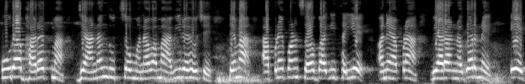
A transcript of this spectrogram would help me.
પૂરા ભારતમાં જે આનંદ ઉત્સવ મનાવવામાં આવી રહ્યો છે, તેમાં આપણે પણ સહભાગી થઈએ અને આપણા વ્યારા નગરને એક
